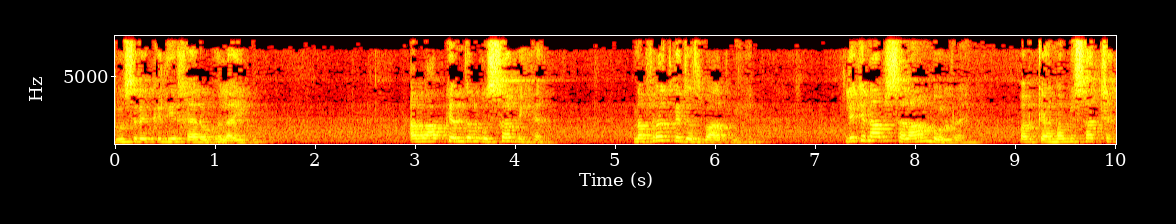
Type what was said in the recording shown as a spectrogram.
دوسرے کے لیے خیر و بھلائی ہو۔ اب آپ کے اندر غصہ بھی ہے، نفرت کے جذبات بھی ہیں، لیکن آپ سلام بول رہے ہیں اور کہنا بھی سچ ہے۔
